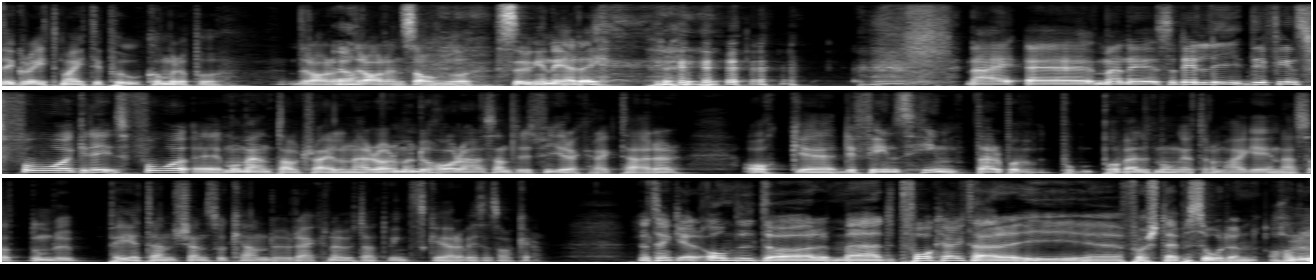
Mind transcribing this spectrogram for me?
The Great Mighty Pooh kommer upp och drar, Ja. drar en sång och suger ner dig. Nej, eh, men eh, så det, li- det finns få, grej, få eh, moment av trial and error, men du har samtidigt fyra karaktärer. Och eh, det finns hintar på, på, på väldigt många av de här grejerna, så att om du pay attention så kan du räkna ut att vi inte ska göra vissa saker. Jag tänker, om du dör med två karaktärer i eh, första episoden, har Mm.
